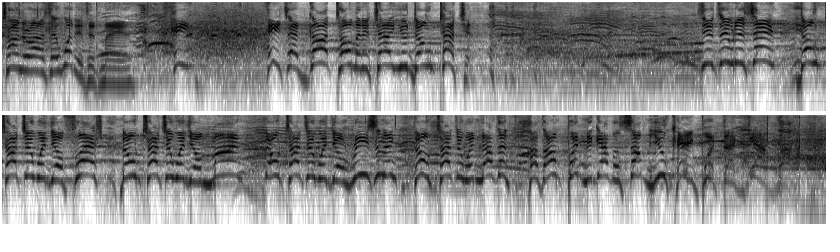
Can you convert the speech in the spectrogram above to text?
Turned around and said, What is it, man? He, he said, God told me to tell you don't touch it. Do you see what he's saying? Don't touch it with your flesh. Don't touch it with your mind. Don't touch it with your reasoning. Don't touch it with nothing because I'm putting together something you can't put together.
